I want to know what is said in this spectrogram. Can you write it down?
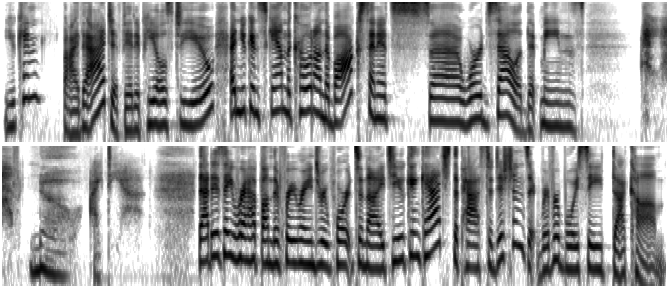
You can buy that if it appeals to you. And you can scan the code on the box, and it's a word salad that means I have no idea. That is a wrap on the Free Range Report tonight. You can catch the past editions at riverboise.com.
